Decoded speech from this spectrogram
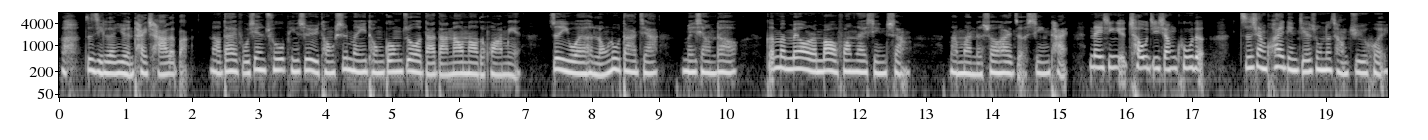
啊自己人缘太差了吧，脑袋浮现出平时与同事们一同工作、打打闹闹的画面，自以为很融入大家，没想到根本没有人把我放在心上，满满的受害者心态，内心也超级想哭的，只想快点结束那场聚会。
